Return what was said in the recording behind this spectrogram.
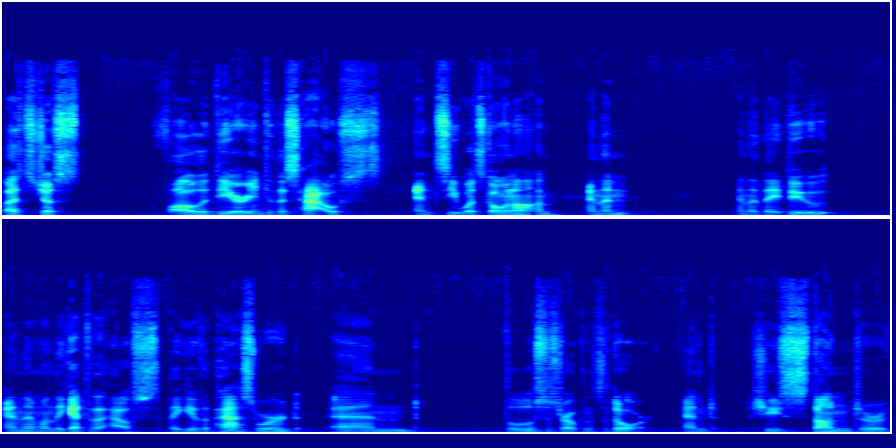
let's just follow the deer into this house and see what's going on, and then, and then they do and then when they get to the house, they give the password, and the little sister opens the door, and she's stunned to,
